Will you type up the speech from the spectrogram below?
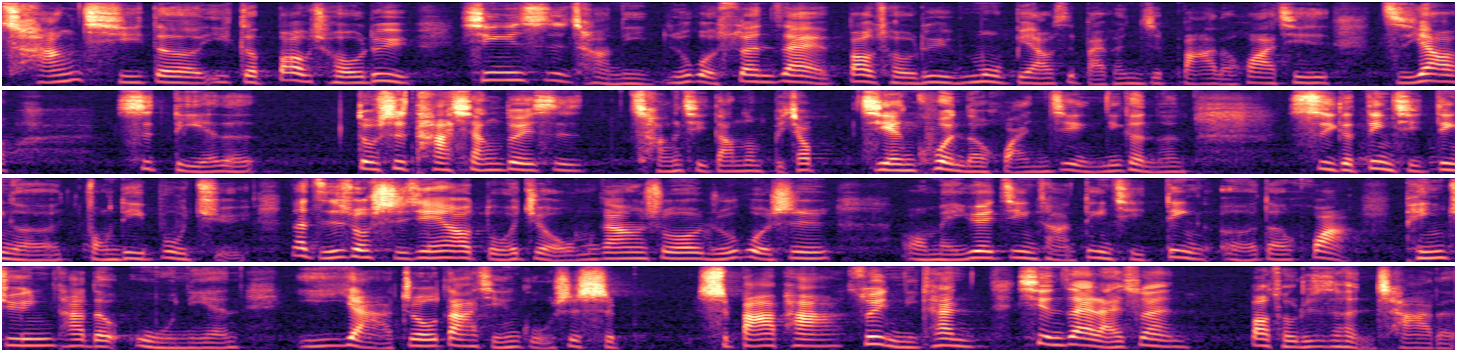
长期的一个报酬率，新兴市场你如果算在报酬率目标是百分之八的话，其实只要是跌的，都是它相对是长期当中比较艰困的环境。你可能是一个定期定额逢低布局，那只是说时间要多久？我们刚刚说，如果是哦每月进场定期定额的话，平均它的五年以亚洲大型股是十十八趴，所以你看现在来算。报酬率是很差的，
